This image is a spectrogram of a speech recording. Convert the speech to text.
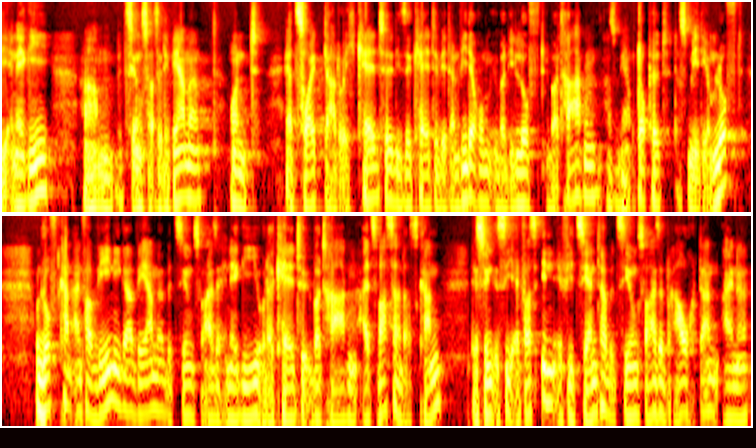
die Energie ähm, beziehungsweise die Wärme und erzeugt dadurch Kälte. Diese Kälte wird dann wiederum über die Luft übertragen. Also wir haben doppelt das Medium Luft. Und Luft kann einfach weniger Wärme beziehungsweise Energie oder Kälte übertragen, als Wasser das kann. Deswegen ist sie etwas ineffizienter beziehungsweise braucht dann eine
